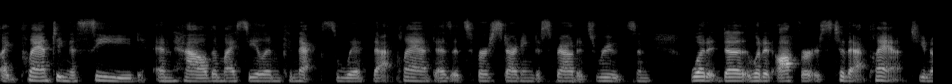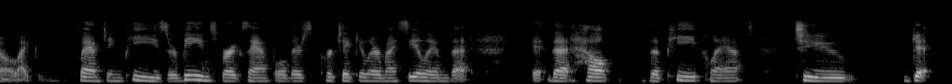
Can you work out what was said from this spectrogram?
like planting a seed and how the mycelium connects with that plant as it's first starting to sprout its roots and what it does what it offers to that plant you know like planting peas or beans for example. There's particular mycelium that that help the pea plant to get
